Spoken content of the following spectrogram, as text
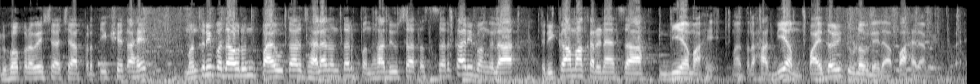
गृहप्रवेशाच्या प्रतीक्षेत आहेत. मंत्रिपदावरून पायउतार झाल्यानंतर पंधरा दिवसात सरकारी बंगला रिकामा करण्याचा नियम आहे. मात्र हा नियम पायदळीत उडवलेला पाहायला मिळतोय.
